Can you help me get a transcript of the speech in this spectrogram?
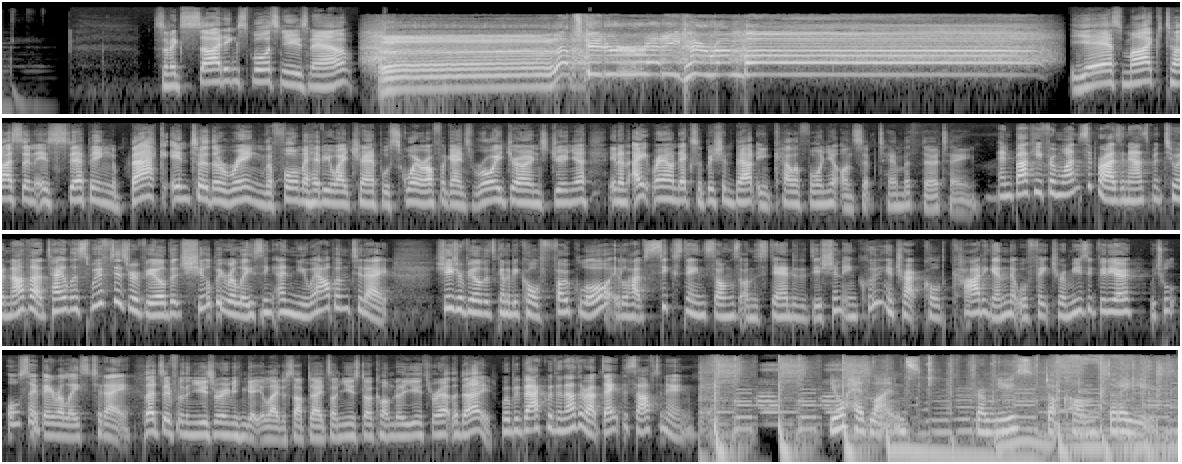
Some exciting sports news now. Uh, let's get ready to rumble! Yes, Mike Tyson is stepping back into the ring. The former heavyweight champ will square off against Roy Jones Jr. in an eight round exhibition bout in California on September 13. And Bucky, from one surprise announcement to another, Taylor Swift has revealed that she'll be releasing a new album today. She's revealed it's going to be called Folklore. It'll have 16 songs on the standard edition, including a track called Cardigan that will feature a music video, which will also be released today. That's it from the newsroom. You can get your latest updates on news.com.au throughout the day. We'll be back with another update this afternoon. Your headlines from news.com.au.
